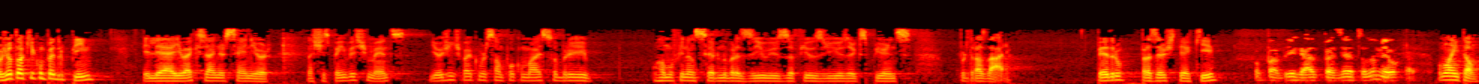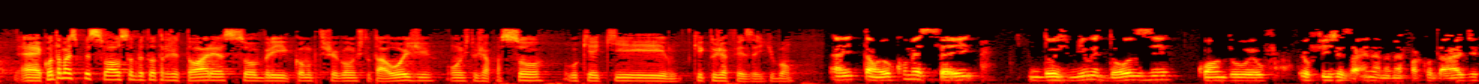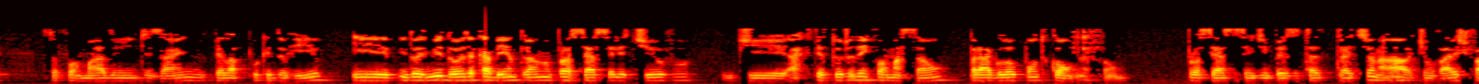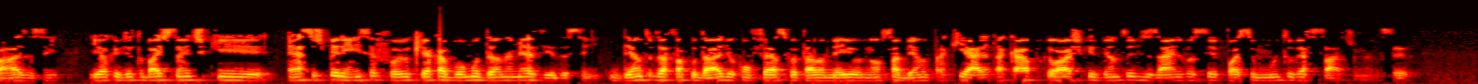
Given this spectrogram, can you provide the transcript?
Hoje eu estou aqui com o Pedro Pim, ele é UX Designer Senior na XP Investimentos e hoje a gente vai conversar um pouco mais sobre o ramo financeiro no Brasil e os desafios de user experience por trás da área. Pedro, prazer te ter aqui. Opa, obrigado, prazer é todo meu, cara. Vamos lá então. É, conta mais pro pessoal sobre a tua trajetória, sobre como que tu chegou onde tu está hoje, onde tu já passou, o que que, que, que tu já fez aí de bom. É, então, eu comecei em 2012, quando eu, eu fiz design né, na minha faculdade, sou formado em design pela PUC do Rio, e em 2012 acabei entrando num processo seletivo de arquitetura da informação para a Globo.com, né? Foi um processo assim, de empresa tra tradicional, tinham várias fases, assim, e eu acredito bastante que essa experiência foi o que acabou mudando a minha vida, assim. Dentro da faculdade, eu confesso que eu estava meio não sabendo para que área atacar, porque eu acho que dentro do design você pode ser muito versátil, né? Você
